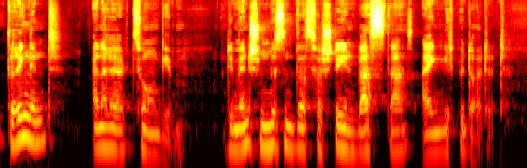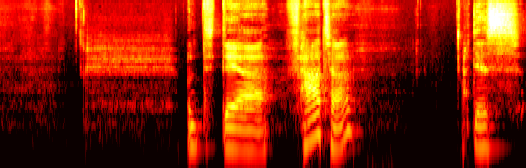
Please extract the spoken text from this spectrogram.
dringend eine Reaktion geben. Die Menschen müssen das verstehen, was das eigentlich bedeutet. Und der Vater des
